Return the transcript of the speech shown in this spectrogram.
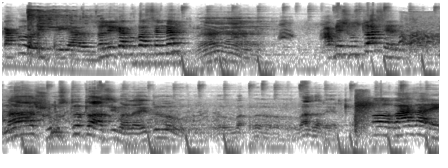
কাকু এই- জলিল কাকু করছেন না? হ্যাঁ হ্যাঁ। আপনি সুস্থ আছেন? না সুস্থ তো আছি ভালো একটু তো বাজারে আর কি। ও বাজারে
